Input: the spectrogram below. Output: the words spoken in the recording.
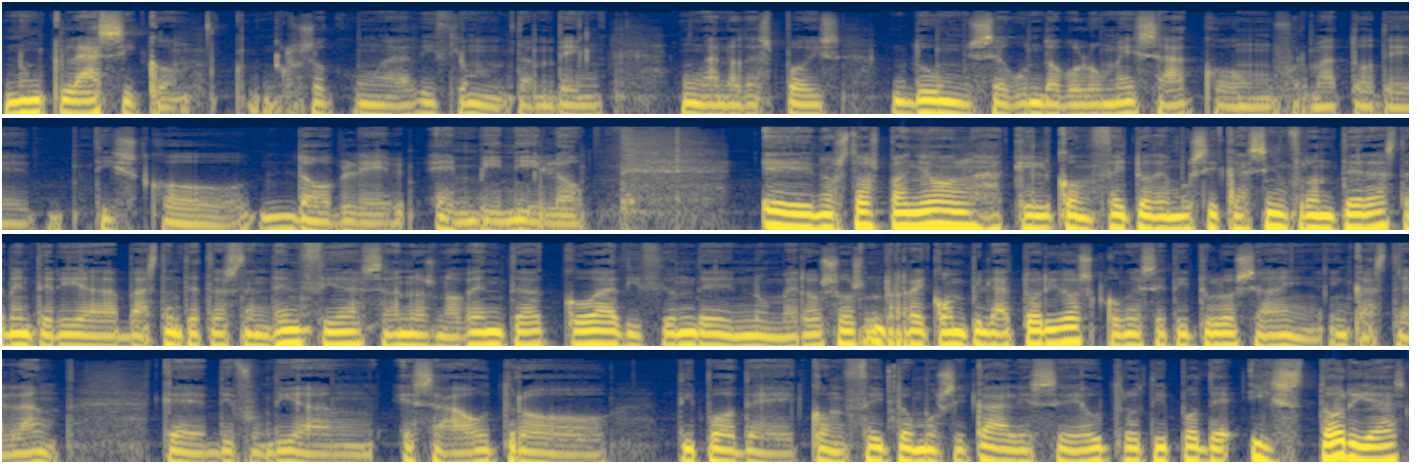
nun clásico, incluso cunha edición tamén un ano despois dun segundo volume xa con formato de disco doble en vinilo. E no Estado español aquel conceito de música sin fronteras tamén tería bastante trascendencia xa nos 90 coa adición de numerosos recompilatorios con ese título xa en, en castelán que difundían esa outro tipo de conceito musical, ese outro tipo de historias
